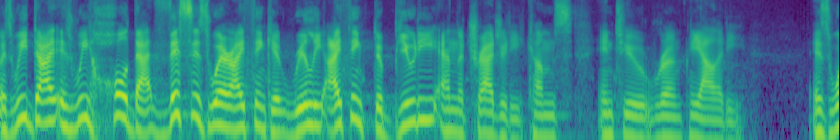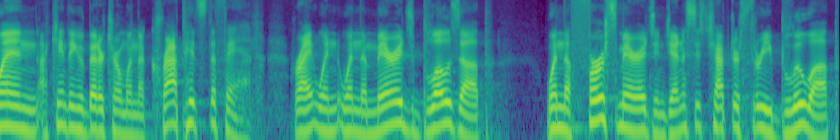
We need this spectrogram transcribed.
as we die, as we hold that, this is where I think it really, I think the beauty and the tragedy comes into reality. Is when I can't think of a better term, when the crap hits the fan, right? When when the marriage blows up, when the first marriage in Genesis chapter three blew up,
